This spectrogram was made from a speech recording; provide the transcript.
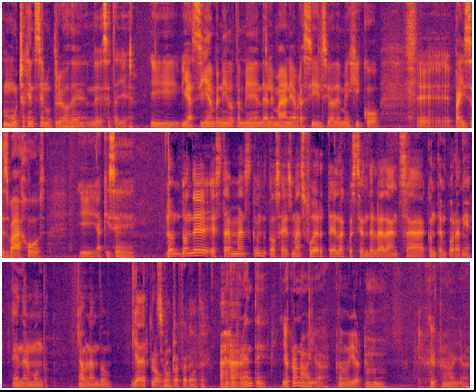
mucha gente se nutrió de, de ese taller. Y, y así han venido también de Alemania, Brasil, Ciudad de México, eh, Países Bajos. Y aquí se... ¿Dó- ¿Dónde está más, o sea, es más fuerte la cuestión de la danza contemporánea en el mundo? Hablando ya del globo. Sí, un referente. Un Ajá. referente. Yo creo Nueva York. Nueva York. Yo creo Nueva York.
